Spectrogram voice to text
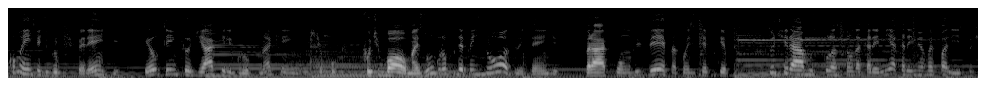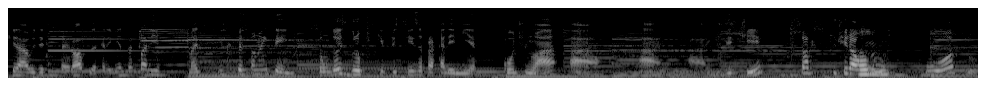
Como a gente é de grupo diferente, eu tenho que odiar aquele grupo, não é que nem, tipo, futebol, mas um grupo depende do outro, entende? Para conviver, para coexistir, porque se tu tirar a musculação da academia, a academia vai falir. Se tu tirar o exercício aeróbico da academia, tu vai falir. Mas isso que o pessoal não entende. São dois grupos que precisa para a academia continuar a, a, a, existir. Só que se tu tirar um, uhum. o outro,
